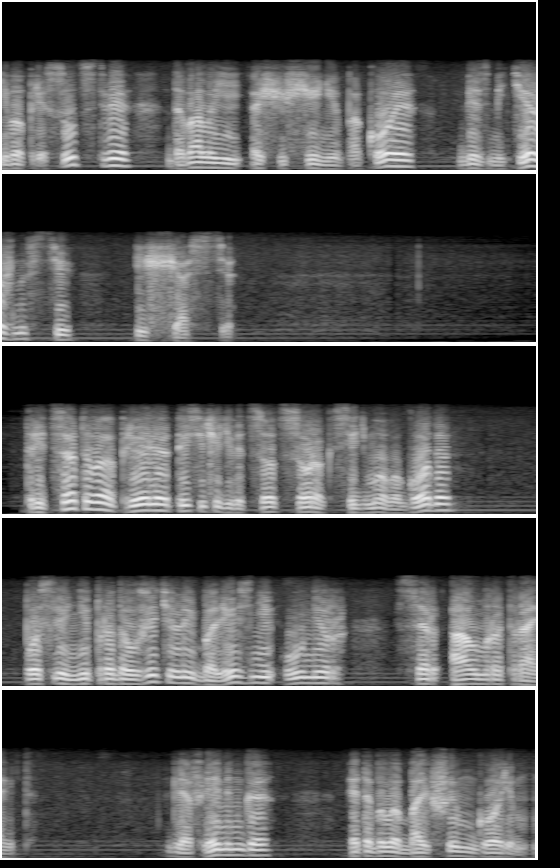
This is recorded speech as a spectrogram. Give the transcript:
Его присутствие давало ей ощущение покоя, безмятежности и счастья. 30 апреля 1947 года после непродолжительной болезни умер сэр Алмрот Райт. Для Флеминга это было большим горем.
